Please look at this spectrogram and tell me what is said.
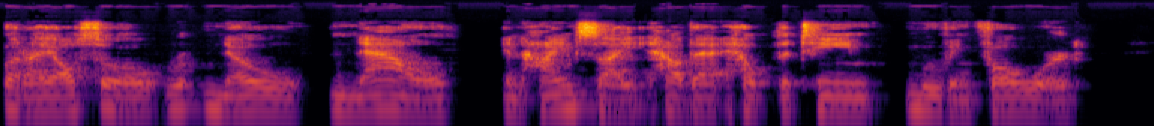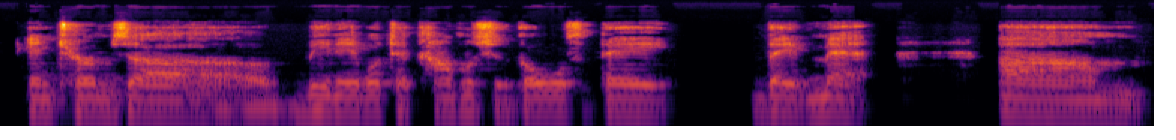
But I also know now in hindsight how that helped the team moving forward in terms of being able to accomplish the goals that they they've met. Um,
